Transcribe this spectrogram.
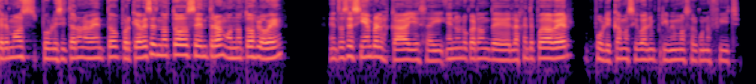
queremos publicitar un evento, porque a veces no todos entran o no todos lo ven. Entonces siempre en las calles, ahí, en un lugar donde la gente pueda ver, publicamos igual, imprimimos algún afiche.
